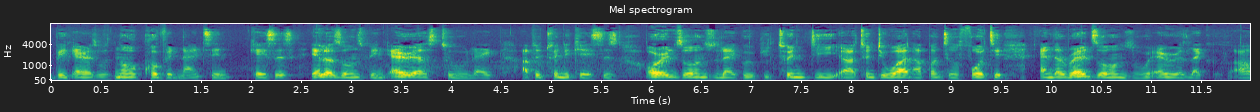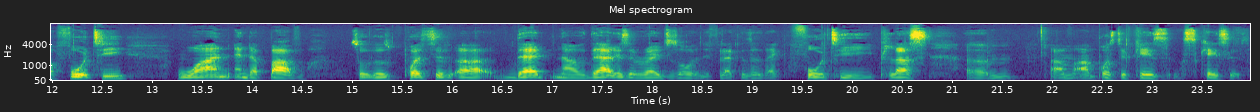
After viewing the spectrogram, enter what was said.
big areas with no COVID nineteen cases. Yellow zones being areas to like up to 20 cases. Orange zones like would be 20, uh, 21 up until 40. And the red zones were areas like uh, 41 and above. So those positive, uh, that now that is a red zone. If like it's like 40 plus um, um, um, positive case, cases.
